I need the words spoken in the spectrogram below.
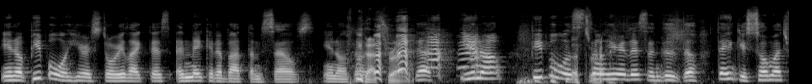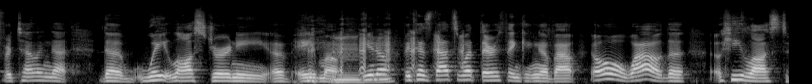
You know, people will hear a story like this and make it about themselves. You know, they'll- That's right. that- you know, people will That's still right. hear this and the, the, thank you so much for telling that the weight loss journey of Amo. Mm-hmm. You know, because that's what they're thinking about. Oh wow, the he lost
